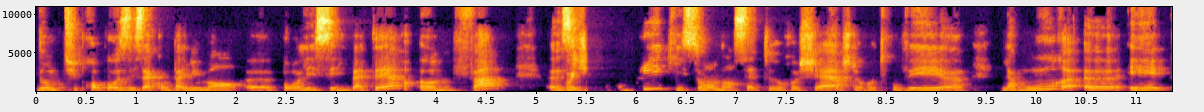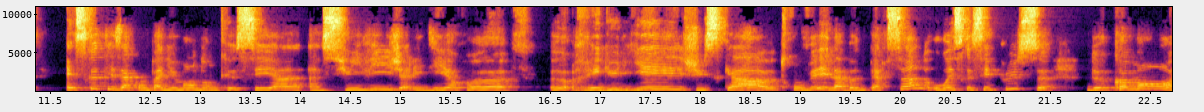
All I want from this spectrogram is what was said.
donc tu proposes des accompagnements euh, pour les célibataires, hommes, femmes. oui qui sont dans cette recherche de retrouver euh, l'amour. Euh, et est-ce que tes accompagnements, donc, c'est un, suivi, j'allais dire, euh, régulier jusqu'à trouver la bonne personne, ou est-ce que c'est plus de comment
